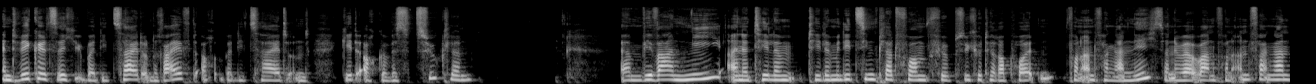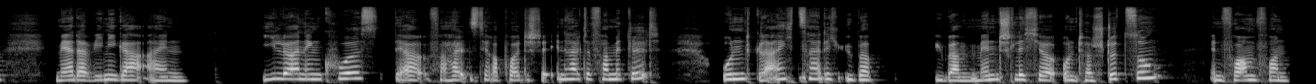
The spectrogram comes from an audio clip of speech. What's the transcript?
entwickelt sich über die Zeit und reift auch über die Zeit und geht auch gewisse Zyklen. Ähm, wir waren nie eine Tele Telemedizin-Plattform für Psychotherapeuten, von Anfang an nicht, sondern wir waren von Anfang an mehr oder weniger ein E-Learning-Kurs, der verhaltenstherapeutische Inhalte vermittelt und gleichzeitig über, über menschliche Unterstützung in Form von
